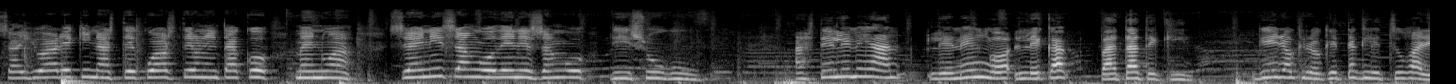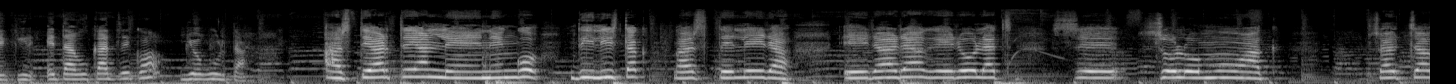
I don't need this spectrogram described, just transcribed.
Saioarekin asteko aste honetako menua zein izango den esango dizugu. Astelenean lehenengo lekak patatekin, gero kroketak letzugarekin eta bukatzeko jogurta. Aste artean lehenengo dilistak gaztelera, erara gero latz ze solomoak, saltza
